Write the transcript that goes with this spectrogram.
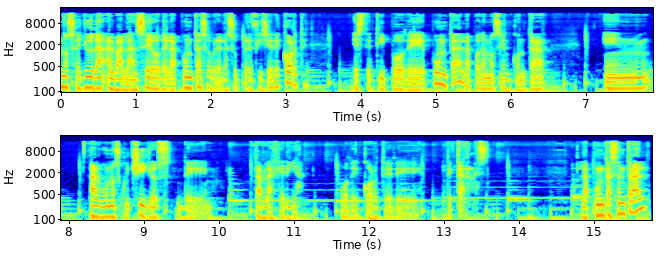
nos ayuda al balanceo de la punta sobre la superficie de corte. Este tipo de punta la podemos encontrar en algunos cuchillos de tablajería o de corte de, carnes. La punta central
